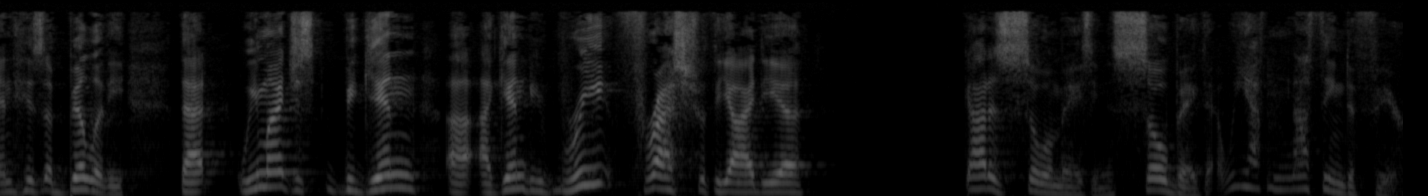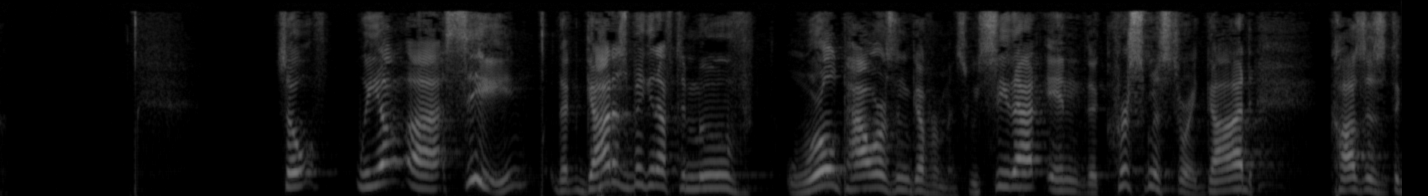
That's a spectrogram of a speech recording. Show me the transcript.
and his ability, that we might just begin, uh, again, be refreshed with the idea God is so amazing, is so big that we have nothing to fear. So we uh, see that God is big enough to move world powers and governments. We see that in the Christmas story. God causes the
